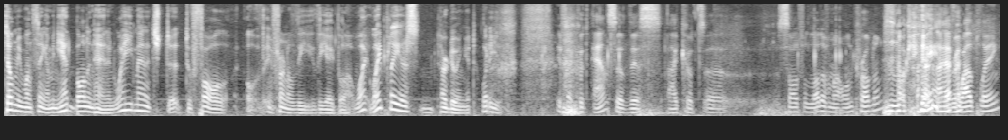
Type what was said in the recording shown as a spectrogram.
tell me one thing. I mean, he had ball in hand, and why he managed uh, to fall in front of the the eight ball? Why why players are doing it? What are you? if I could answer this, I could uh, solve a lot of my own problems. Okay, I have alright. while playing.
